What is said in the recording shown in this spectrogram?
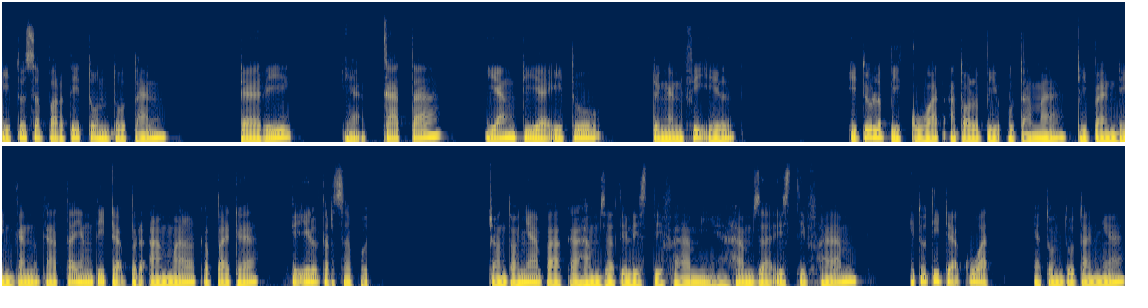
itu seperti tuntutan dari ya kata yang dia itu dengan fi'il itu lebih kuat atau lebih utama dibandingkan kata yang tidak beramal kepada fiil tersebut. Contohnya apakah hamzatil istifhami? Hamzah istifham itu tidak kuat ya tuntutannya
